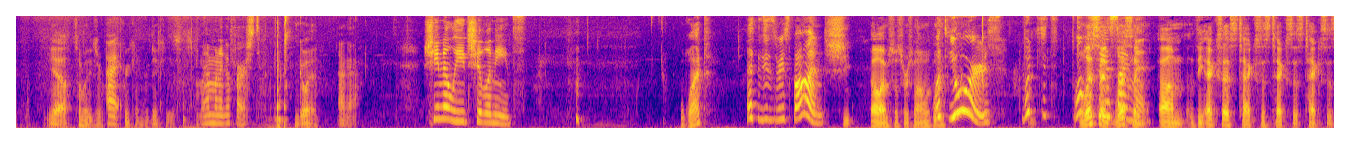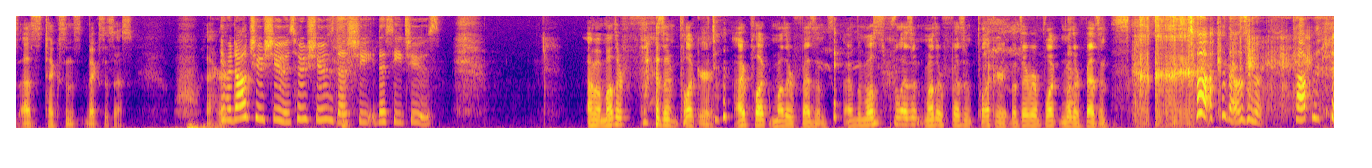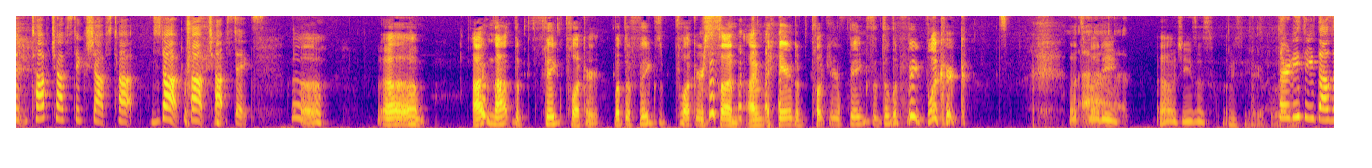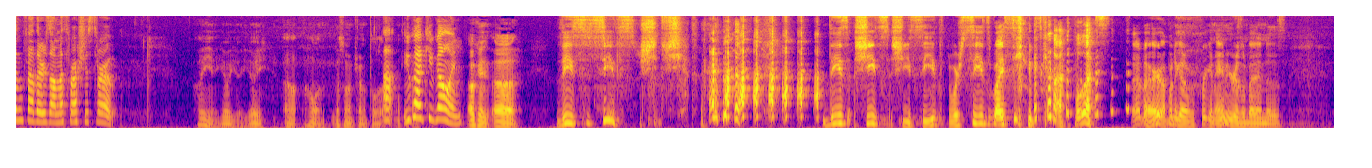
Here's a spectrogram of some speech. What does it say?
Yeah, some of these are Alright. freaking ridiculous. I'm gonna go first. Go ahead. Okay. Sheena leads, Sheila needs. What? Just respond She. Oh, I'm supposed to respond with one? yours. What? What listen, was the assignment? listen. Um, the excess Texas, Texas, Texas, us Texans vexes us. Whew, that hurt. If a dog chews shoes, whose shoes does she does he choose? I'm a mother pheasant plucker. I pluck mother pheasants. I'm the most pleasant mother pheasant plucker that's ever plucked mother pheasants. That was good. Top. Top chopstick shops. Top. Stock. Top chopsticks. Uh, um, I'm not the fig plucker, but the fig plucker's son. I'm here to pluck your figs until the fig plucker comes. That's funny. Oh Jesus! Let me see. I pull Thirty-three thousand feathers on a thrush's throat. Oh yeah, yo yo yo. Oh, hold on. That's what I'm trying to pull up. Ah, you gotta keep going. Okay, uh, these seeds, sh- shit. these sheets she seethed were seeds by thieves. God bless. That hurt. I'm gonna get a freaking aneurysm by the end of this.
